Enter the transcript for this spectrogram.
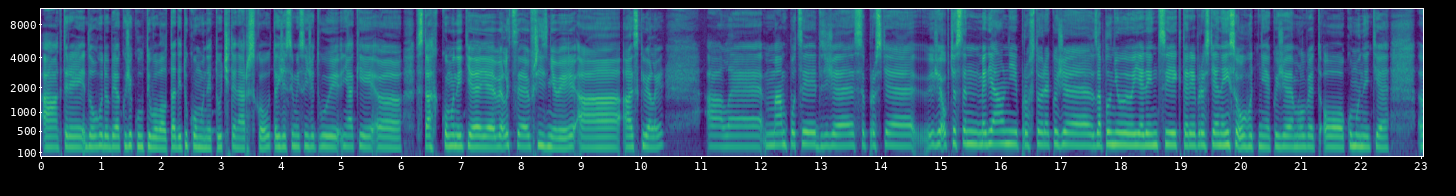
a který dlouhodobě jakože kultivoval tady tu komunitu čtenářskou, takže si myslím, že tvůj nějaký uh, vztah k komunitě je velice příznivý a, a skvělý ale mám pocit, že se prostě, že občas ten mediální prostor jakože zaplňují jedinci, kteří prostě nejsou ochotní jakože mluvit o komunitě uh,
